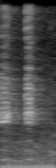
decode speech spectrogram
Hehehehe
